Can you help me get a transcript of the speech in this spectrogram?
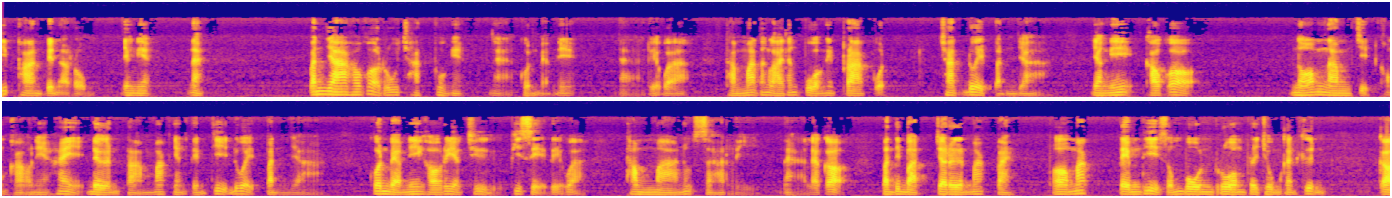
นิพพานเป็นอารมณ์ อย่างเนี้ยนะปัญญาเขาก็รู้ชัดพวกเนี้ยนะคนแบบนี้ นะเรียกว่าธรรมะทั้งหลายทั้งปวงนี่ปรากฏชัดด้วยปัญญา อย่างนี้เขาก็น้อมนำจิตของเขาเนี่ยให้เดินตามมรรคอย่างเต็มที่ด้วยปัญญา คนแบบนี้เขาเรียกชื่อพิเศษเรียกว่า ธรรมานุสารีนะแล้วก็ปฏิบัติเจริญมรรคไป พอมรรคเต็มที่สมบูรณ์รวมประชุมกันขึ้น ก็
